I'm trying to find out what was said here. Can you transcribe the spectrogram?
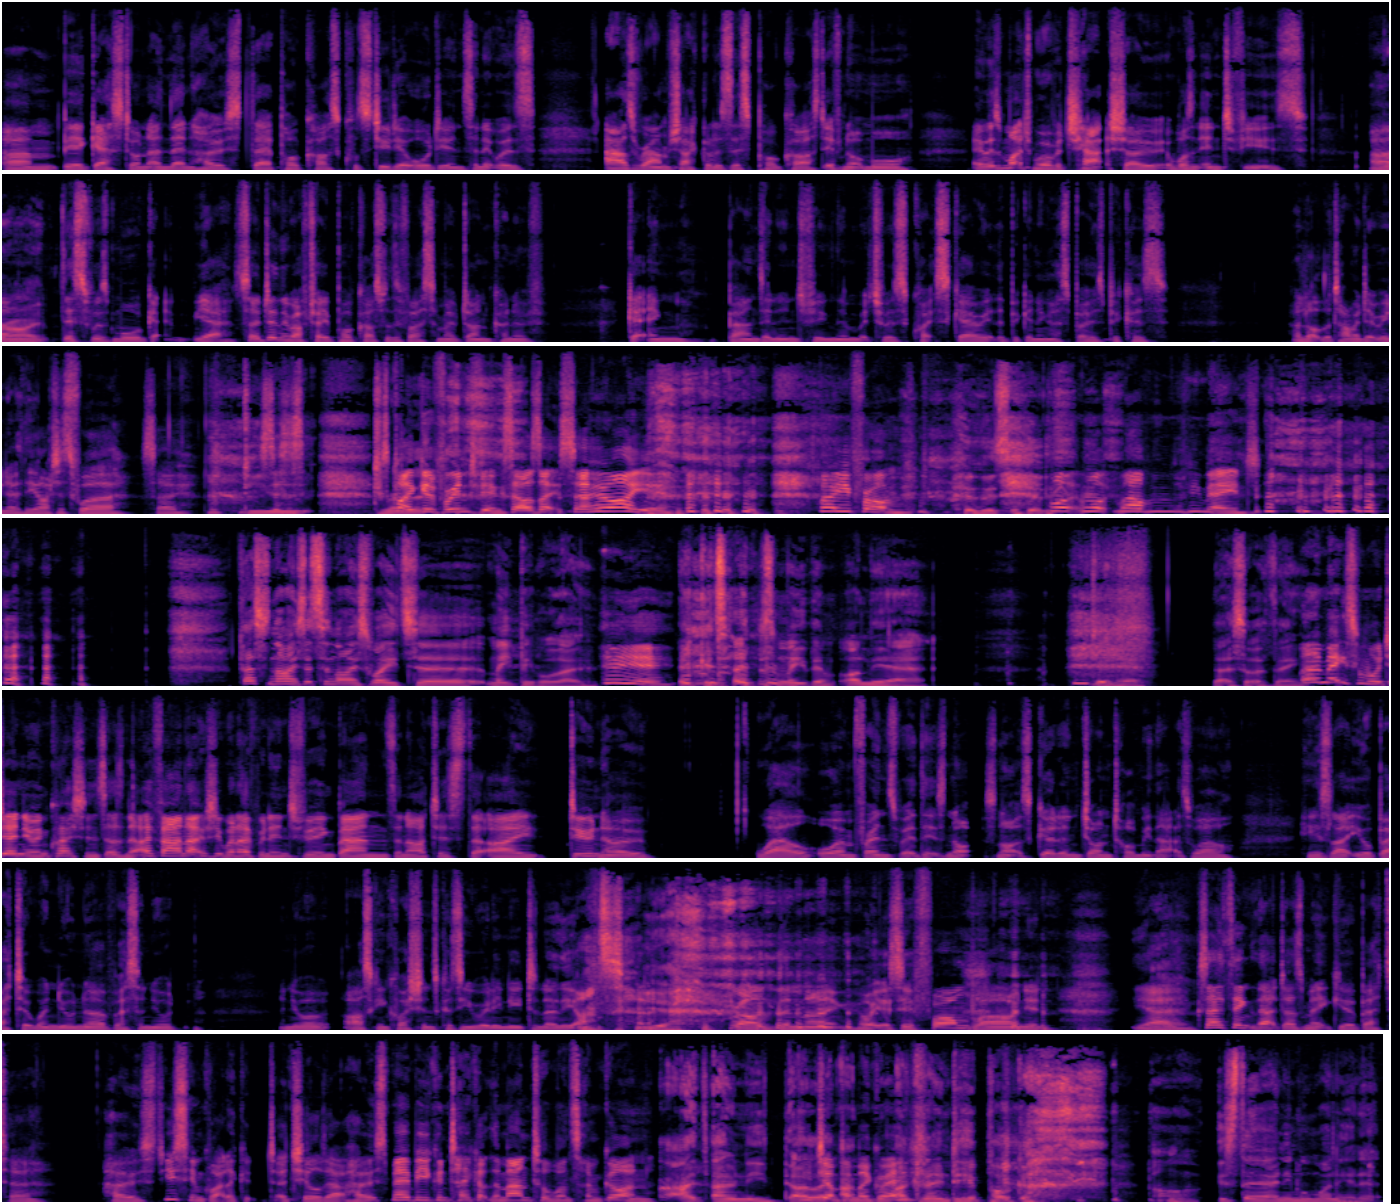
um, be a guest on and then host their podcast called Studio Audience, and it was as ramshackle as this podcast, if not more. It was much more of a chat show. It wasn't interviews. Um, Right. This was more, get, yeah. So doing the Rough Trade podcast was the first time I've done kind of getting bands in and interviewing them, which was quite scary at the beginning, I suppose, because a lot of the time I didn't really know who the artists were. So you? just- it's quite good for interviewing. So I was like, so who are you? Where are you from? Who was- who- what what album have you made? That's nice. That's a nice way to meet people, though. Who are you? It's good to meet them on the air. What are you doing here? That sort of thing. Well, it makes for more genuine questions, doesn't it? I found actually when I've been interviewing bands and artists that I do know well or I'm friends with, it's not it's not as good. And John told me that as well. He's like, you're better when you're nervous and you're and you're asking questions because you really need to know the answer, Yeah. rather than like what you're saying from blah. And you, yeah, Yeah. because I think that does make you a better host. You seem quite like a, a chilled out host. Maybe you can take up the mantle once I'm gone. I only. Can you I, jump in my grave? I can only do podcast. oh, is there any more money in it?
